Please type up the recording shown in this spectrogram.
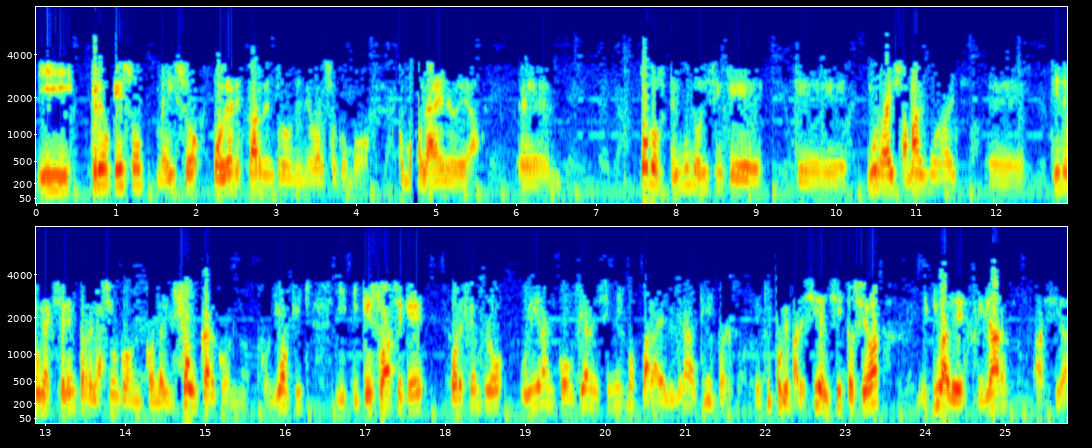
Y creo que eso me hizo poder estar dentro de un universo como, como la NBA. Eh, todos el mundo dicen que, que Murray, Jamal Murray, eh, tiene una excelente relación con, con el Joker, con, con Jokic, y, que eso hace que, por ejemplo, pudieran confiar en sí mismos para eliminar a Clippers, equipo que parecía, insisto, Seba, iba a desfilar hacia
